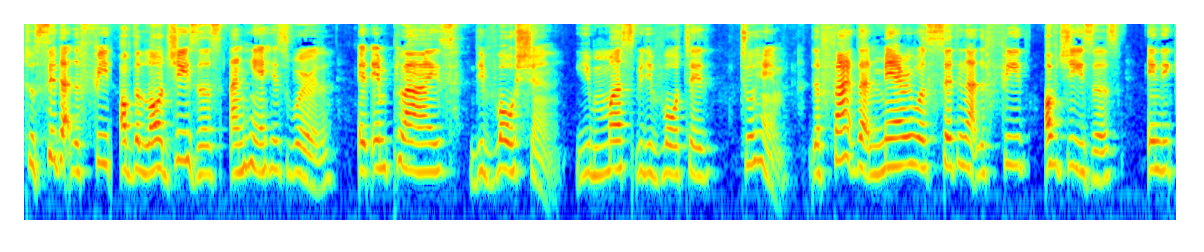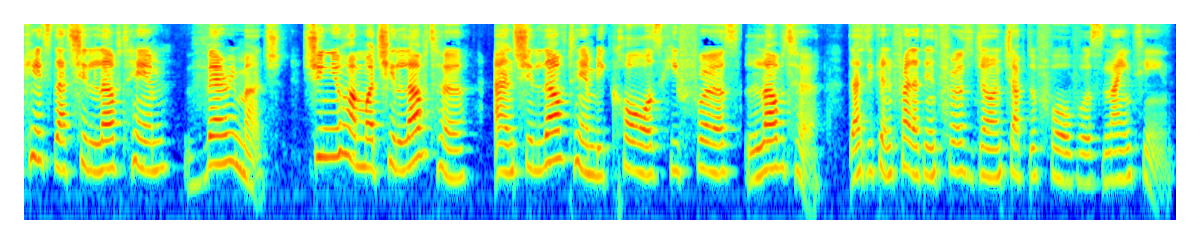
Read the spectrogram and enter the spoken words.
to sit at the feet of the Lord Jesus and hear his word? It implies devotion. You must be devoted to him. The fact that Mary was sitting at the feet of Jesus indicates that she loved him very much. She knew how much he loved her, and she loved him because he first loved her. That you can find that in 1 John chapter 4, verse 19.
